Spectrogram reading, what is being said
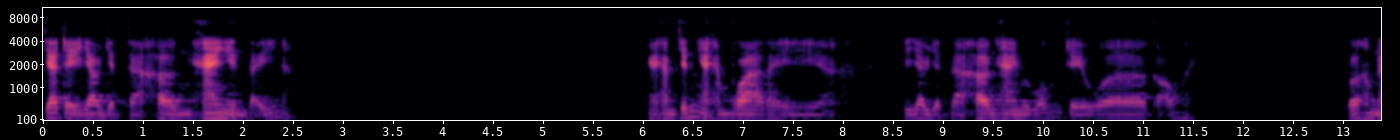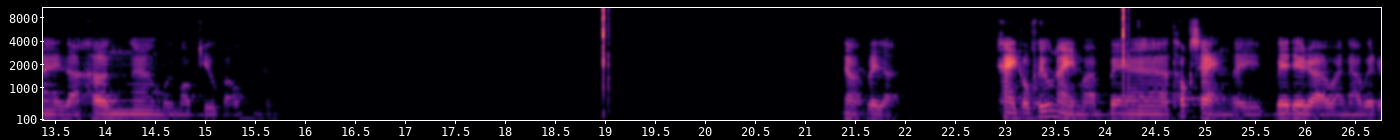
Giá trị giao dịch là hơn 2.000 tỷ nè. Ngày 29 ngày hôm qua thì à, chỉ giao dịch là hơn 24 triệu ờ, cổ rồi bữa hôm nay là hơn ờ, 11 triệu cổ. Các bạn NVL hai cổ phiếu này mà thoát sàn thì BDR và NVR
